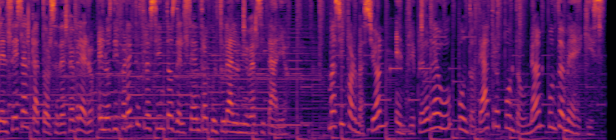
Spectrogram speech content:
Del 6 al 14 de febrero en los diferentes recintos del Centro Cultural Universitario. Más información en www.teatro.unam.mx.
